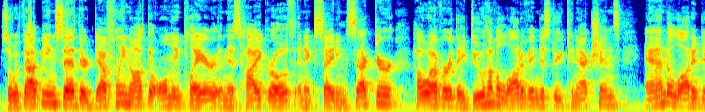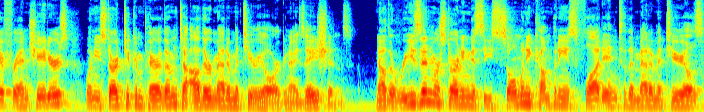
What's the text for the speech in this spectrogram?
So with that being said, they're definitely not the only player in this high growth and exciting sector. However, they do have a lot of industry connections and a lot of differentiators when you start to compare them to other metamaterial organizations. Now, the reason we're starting to see so many companies flood into the metamaterials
